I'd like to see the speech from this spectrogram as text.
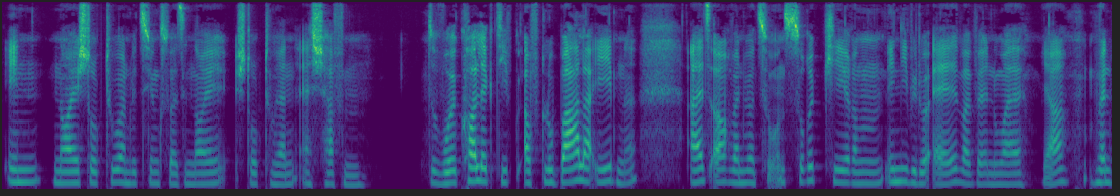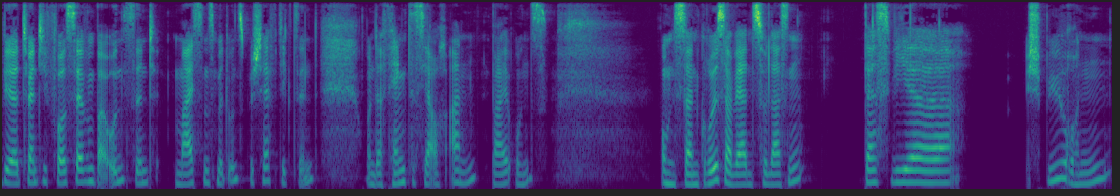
in neue Strukturen beziehungsweise neue Strukturen erschaffen sowohl kollektiv auf globaler Ebene, als auch wenn wir zu uns zurückkehren, individuell, weil wir nun mal, ja, wenn wir 24-7 bei uns sind, meistens mit uns beschäftigt sind. Und da fängt es ja auch an, bei uns, um es dann größer werden zu lassen, dass wir spüren,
